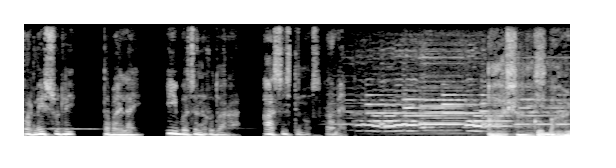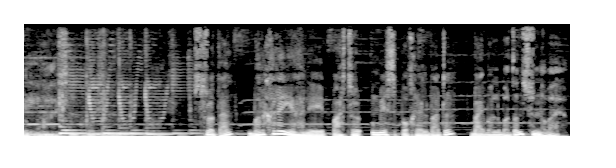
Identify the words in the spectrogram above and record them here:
परमेश्वरले तपाईँलाई यी वचनहरूद्वारा आशिष दिनुहोस्। श्रोता भर्खरै यहाँले पास्टर उमेश पोखरेलबाट बाइबल वचन सुन्नुभयो।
